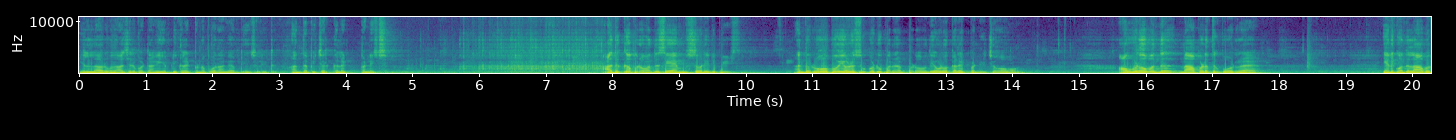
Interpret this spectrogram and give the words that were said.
எல்லோரும் வந்து ஆச்சரியப்பட்டாங்க எப்படி கலெக்ட் பண்ண போகிறாங்க அப்படின்னு சொல்லிட்டு. அந்த பிக்சர் கலெக்ட் பண்ணிச்சு. அதுக்கப்புறம் வந்து சேம் ஸ்டோரி ரிப்பீட்ஸ் அந்த ரோபோ எவ்வளோ சூப்பர் டூப்பர் படம் வந்து எவ்வளோ கலெக்ட் பண்ணிச்சோ அவ்வளோ வந்து நான் படத்துக்கு போடுறேன். எனக்கு வந்து லாப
